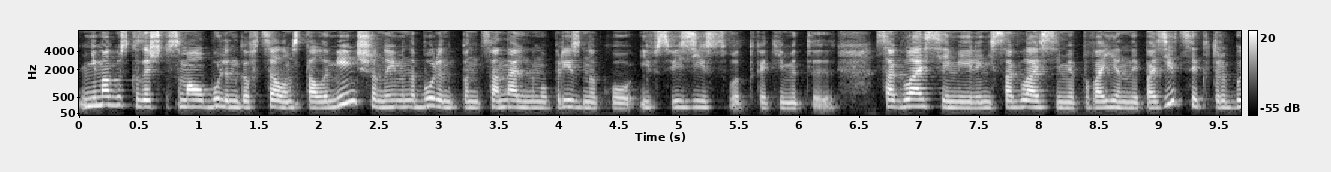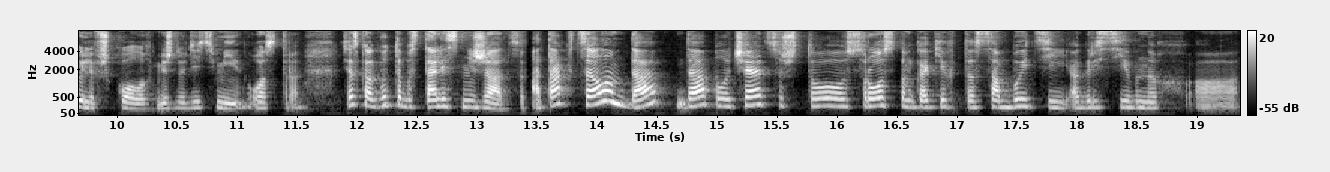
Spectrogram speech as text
Не могу сказать, что самого буллинга в целом стало меньше, но именно буллинг по национальному признаку и в связи с вот какими-то согласиями или несогласиями по военной позиции, которые были в школах между детьми остро, сейчас как будто бы стали снижаться. А так в целом, да, да, получается, что с ростом каких-то событий агрессивных, а,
